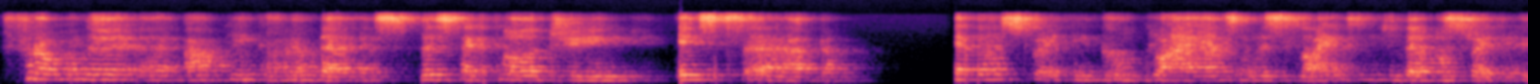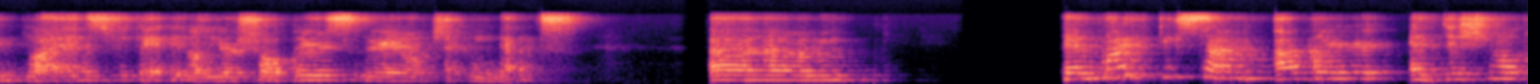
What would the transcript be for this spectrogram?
from the uh, applicant that this technology is uh, demonstrating compliance or is likely to demonstrate compliance. You take it on your shoulders. We're not checking that. Um, there might be some other additional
